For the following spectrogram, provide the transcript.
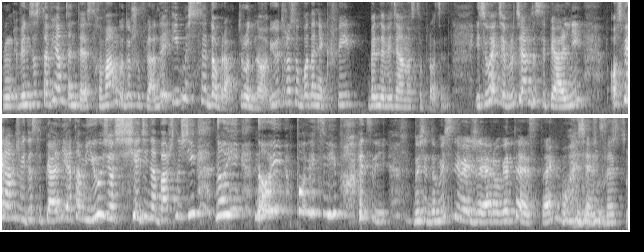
Mm, Więc zostawiłam ten test, schowałam go do szuflady i myślę sobie, dobra, trudno, jutro są badania krwi, będę wiedziała na 100%. I słuchajcie, wróciłam do sypialni, otwieram drzwi do sypialni, a tam Juzio siedzi na baczności, no i, no i powiedz mi, powiedz mi, bo się domyśliłeś, że ja robię test, tak, w łazience. Oczywiście.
